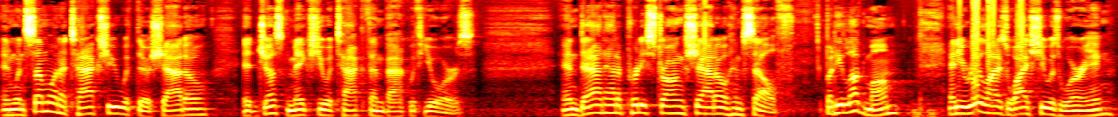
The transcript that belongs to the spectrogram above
And when someone attacks you with their shadow, it just makes you attack them back with yours. And dad had a pretty strong shadow himself. But he loved mom, and he realized why she was worrying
